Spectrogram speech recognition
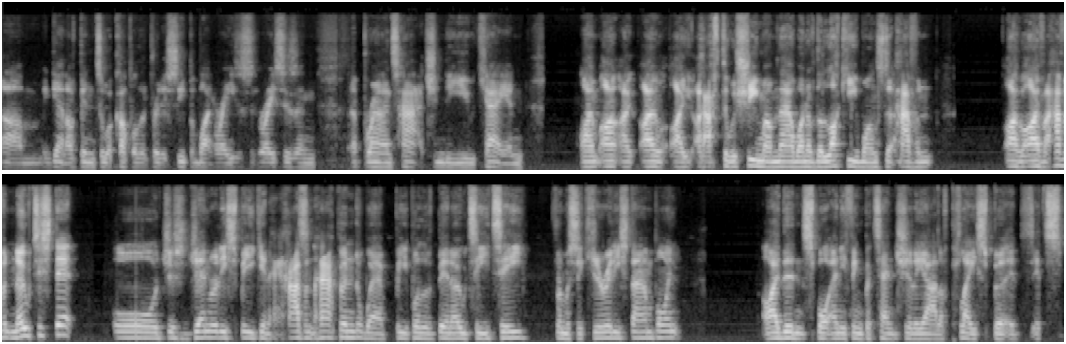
Um, again, I've been to a couple of British Superbike races races and at Brands Hatch in the UK and I'm I, I I have to assume I'm now one of the lucky ones that haven't either, either haven't noticed it or just generally speaking it hasn't happened where people have been OTT from a security standpoint. I didn't spot anything potentially out of place, but it's it's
